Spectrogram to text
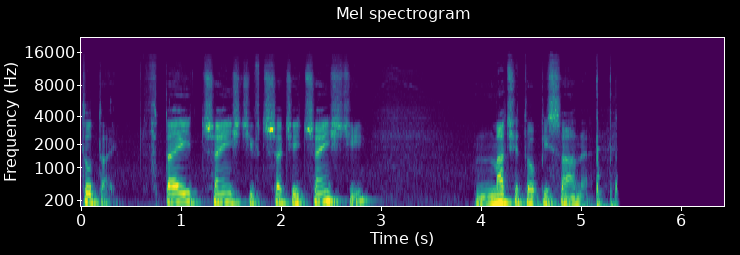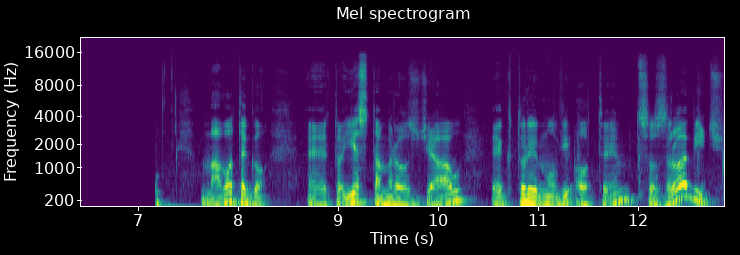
tutaj, w tej części, w trzeciej części macie to opisane. Mało tego, e, to jest tam rozdział, e, który mówi o tym, co zrobić,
